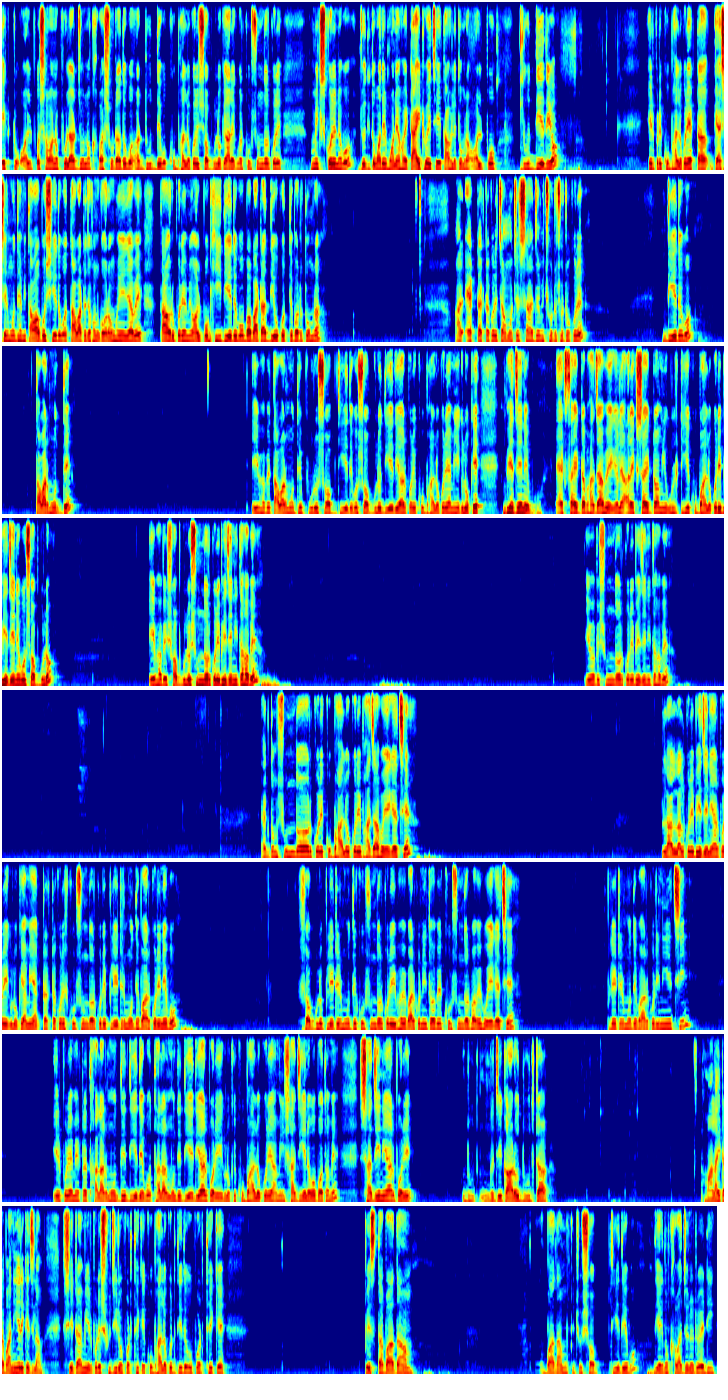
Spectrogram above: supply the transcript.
একটু অল্প সামান্য ফোলার জন্য খাবার সোডা দেবো আর দুধ দেবো। খুব ভালো করে সবগুলোকে আরেকবার খুব সুন্দর করে মিক্স করে নেব। যদি তোমাদের মনে হয় টাইট হয়েছে, তাহলে তোমরা অল্প দুধ দিয়ে দিও। এরপরে খুব ভালো করে একটা গ্যাসের মধ্যে আমি তাওয়া বসিয়ে দেবো। তাওয়াটা যখন গরম হয়ে যাবে, তাওয়ার উপরে আমি অল্প ঘি দিয়ে দেবো বা বাটার দিয়েও করতে পারো তোমরা। আর একটা একটা করে চামচের সাহায্যে আমি ছোট ছোট করে দিয়ে দেব তাওয়ার মধ্যে। এইভাবে তাওয়ার মধ্যে পুরো সব দিয়ে দেব। সবগুলো দিয়ে দেওয়ার পরে খুব ভালো করে আমি এগুলোকে ভেজে নেব। এক সাইডটা ভাজা হয়ে গেলে আরেক সাইডটা আমি উল্টিয়ে খুব ভালো করে ভেজে নেব সবগুলো। এভাবে সবগুলো সুন্দর করে ভেজে নিতে হবে। এভাবে সুন্দর করে ভেজে নিতে হবে। একদম সুন্দর করে খুব ভালো করে ভাজা হয়ে গেছে। লাল লাল করে ভেজে নেওয়ার পরে এগুলোকে আমি একটা একটা করে খুব সুন্দর করে প্লেটের মধ্যে বার করে নেব। সবগুলো প্লেটের মধ্যে খুব সুন্দর করে এইভাবে বার করে নিতে হবে, খুব সুন্দরভাবে হয়ে গেছে। প্লেটের মধ্যে বার করে নিয়েছি। এরপরে আমি একটা থালার মধ্যে দিয়ে দেব। থালার মধ্যে দিয়ে দেওয়ার পরে এগুলোকে খুব ভালো করে আমি সাজিয়ে নেব প্রথমে। সাজিয়ে নেওয়ার পরে দুধ যে গাঢ় দুধটা মালাইটা বানিয়ে রেখেছিলাম, সেটা আমি এরপরে সুজির ওপর থেকে খুব ভালো করে দিয়ে দেবো। উপর থেকে পেস্তা, বাদাম বাদাম কিছু সব দিয়ে দেবো। দিয়ে একদম খাওয়ার জন্য রেডি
